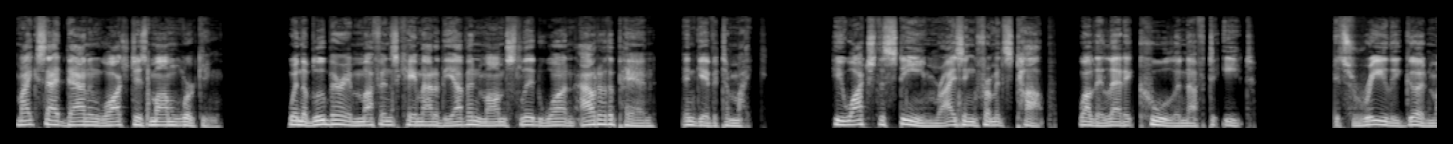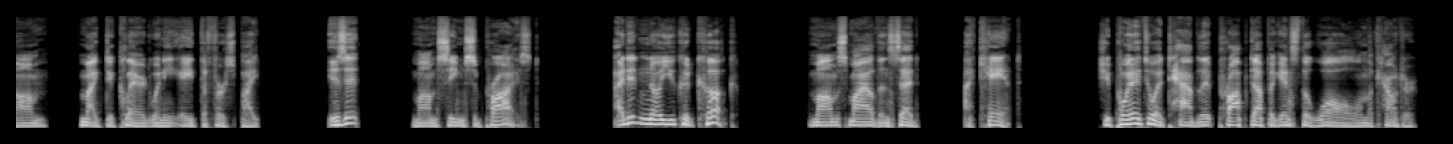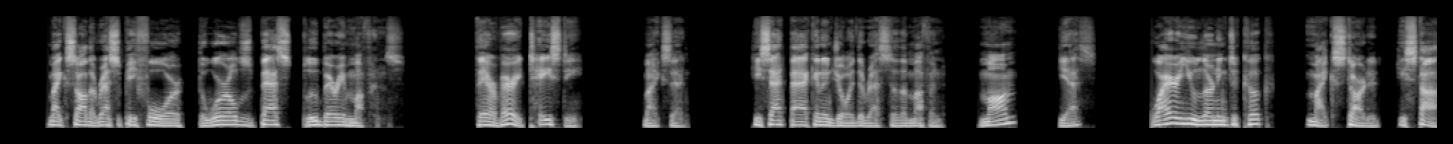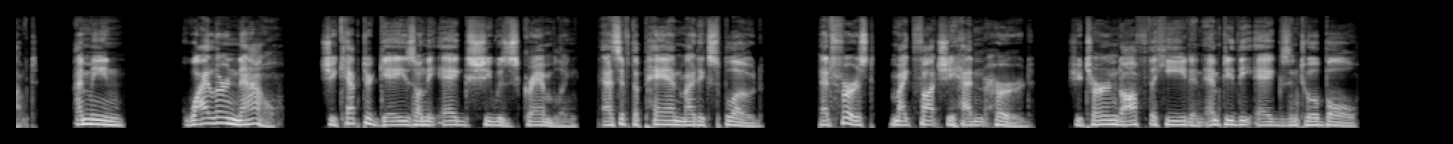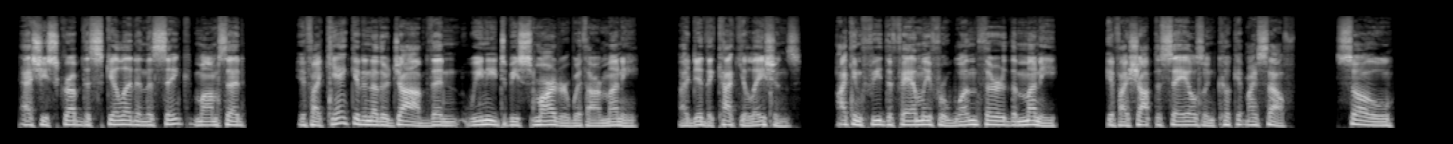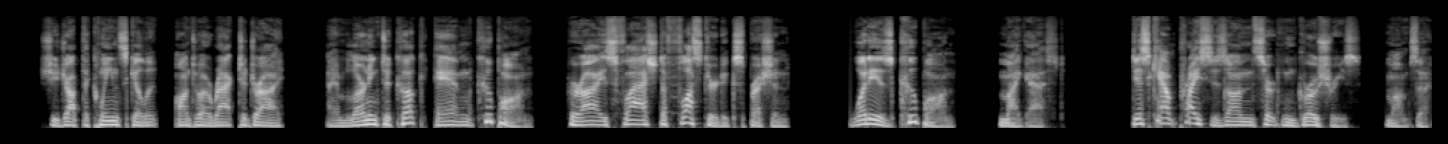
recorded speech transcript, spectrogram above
Mike sat down and watched his mom working. When the blueberry muffins came out of the oven, Mom slid one out of the pan and gave it to Mike. He watched the steam rising from its top while they let it cool enough to eat. It's really good, Mom, Mike declared when he ate the first bite. Is it? Mom seemed surprised. I didn't know you could cook. Mom smiled and said, I can't. She pointed to a tablet propped up against the wall on the counter. Mike saw the recipe for the world's best blueberry muffins. They are very tasty, Mike said. He sat back and enjoyed the rest of the muffin. Mom? Yes. Why are you learning to cook? Mike started. He stopped. I mean, why learn now? She kept her gaze on the eggs she was scrambling, as if the pan might explode. At first, Mike thought she hadn't heard. She turned off the heat and emptied the eggs into a bowl. As she scrubbed the skillet and the sink, Mom said, If I can't get another job, then we need to be smarter with our money. I did the calculations. I can feed the family for one third the money if I shop the sales and cook it myself. So, she dropped the clean skillet onto a rack to dry. I am learning to cook and coupon. Her eyes flashed a flustered expression. What is coupon? Mike asked. Discount prices on certain groceries, Mom said.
